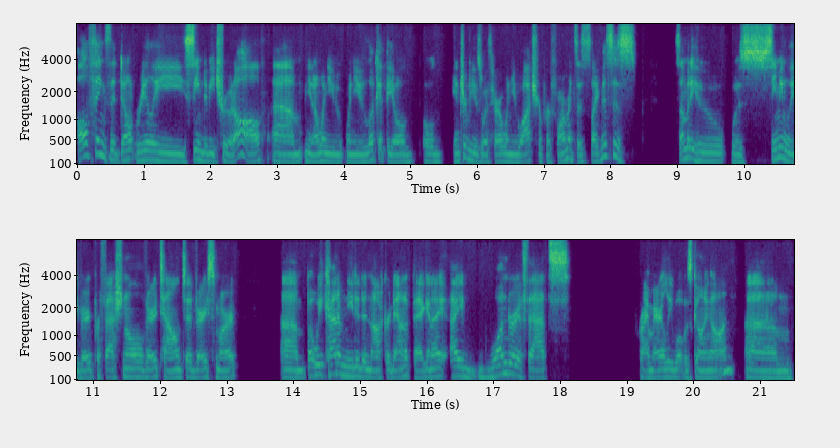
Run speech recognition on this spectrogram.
All things that don't really seem to be true at all. Um, you know, when you when you look at the old old interviews with her, when you watch her performances, it's like this is somebody who was seemingly very professional, very talented, very smart, Um, but we kind of needed to knock her down a peg. And I, I wonder if that's primarily what was going on. Um,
